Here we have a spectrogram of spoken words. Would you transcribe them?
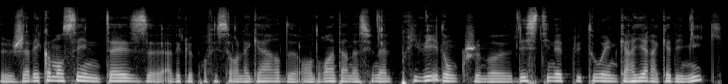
j'avais commencé une thèse avec le professeur Lagarde en droit international privé, donc je me destinais plutôt à une carrière académique.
